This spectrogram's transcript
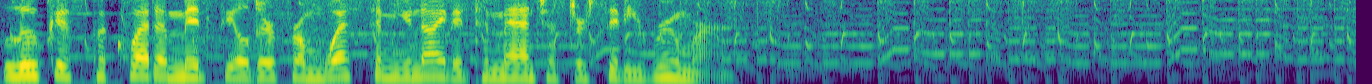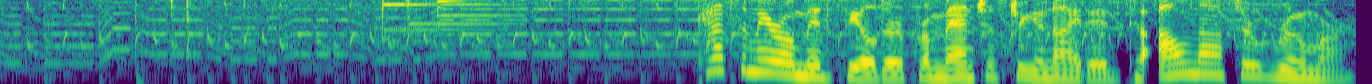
Lucas Paqueta midfielder from West Ham United to Manchester City rumor. Casemiro midfielder from Manchester United to Al Nassr rumor.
